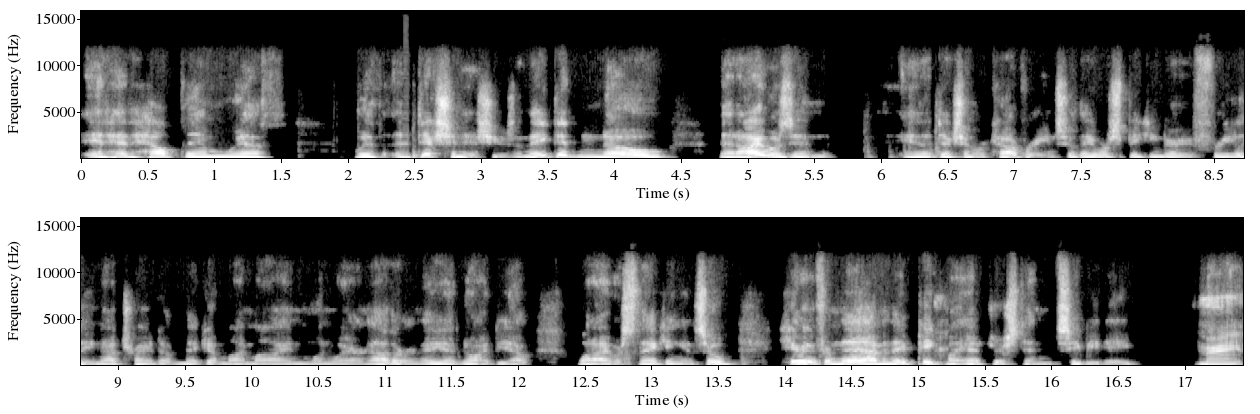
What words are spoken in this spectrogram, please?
it had helped them with with addiction issues, and they didn't know that I was in in addiction recovery. And so they were speaking very freely, not trying to make up my mind one way or another. And they had no idea what I was thinking. And so hearing from them, and they piqued my interest in CBD. Right.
